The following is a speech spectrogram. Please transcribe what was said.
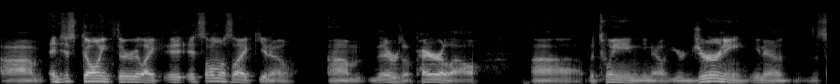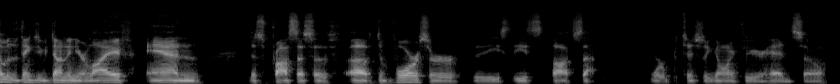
um, and just going through like it, it's almost like you know um, there's a parallel uh, between you know your journey you know some of the things you've done in your life and this process of of divorce or these these thoughts that were potentially going through your head. So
